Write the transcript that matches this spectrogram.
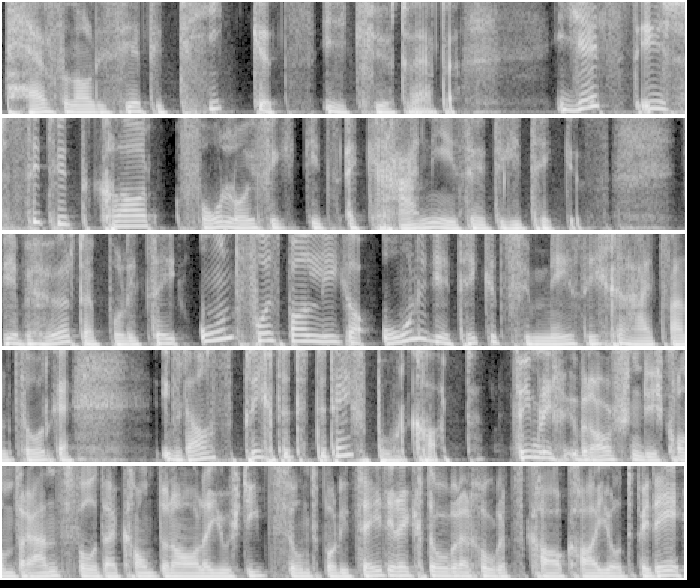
personalisierte Tickets eingeführt werden. Jetzt ist seit heute klar, vorläufig gibt es keine solchen Tickets. Wie Behörden, Polizei und Fußballliga ohne die Tickets für mehr Sicherheit sorgen Über das berichtet Dave Burkhardt. Ziemlich überraschend ist die Konferenz der kantonalen Justiz- und Polizeidirektoren, kurz KKJPD,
